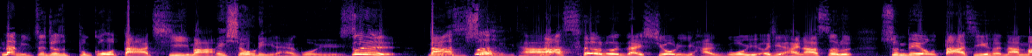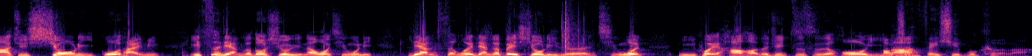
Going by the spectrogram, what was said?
那你这就是不够大气嘛？被修理了韩国瑜是拿社理他拿社论在修理韩国瑜，而且还拿社论顺便用大气很难吗去修理郭台铭，一次两个都修理。那我请问你，两身为两个被修理的人，请问你会好好的去支持侯友谊吗？好像非去不可了，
